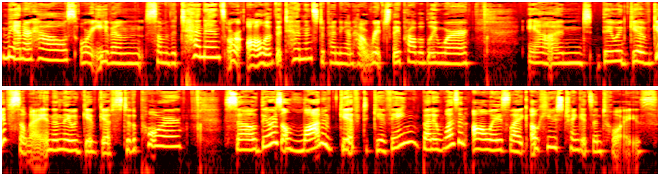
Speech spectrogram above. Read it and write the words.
manor house or even some of the tenants or all of the tenants, depending on how rich they probably were. and they would give gifts away and then they would give gifts to the poor. So there was a lot of gift giving, but it wasn't always like, oh, here's trinkets and toys.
